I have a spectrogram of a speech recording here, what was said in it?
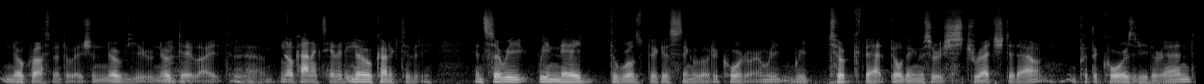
no cross ventilation, no view, no Mhm. daylight, Mhm. um, no connectivity. no connectivity. And so we, we made the world's biggest single loaded corridor. And we, we took that building and sort of stretched it out, put the cores at either end,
